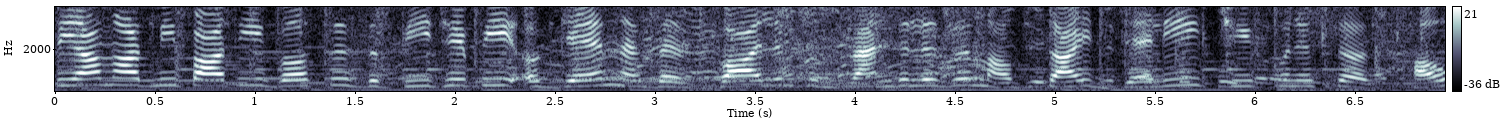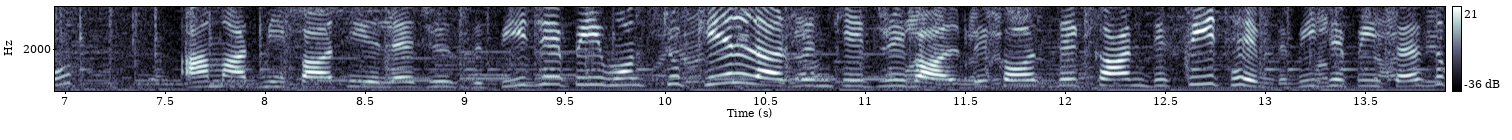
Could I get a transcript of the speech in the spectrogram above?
The Aam Aadmi Party versus the BJP again as there's violence and vandalism outside Delhi Chief Minister's house. Aam Aadmi Party alleges the BJP wants to kill Arvind Kejriwal because they can't defeat him. The BJP says the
